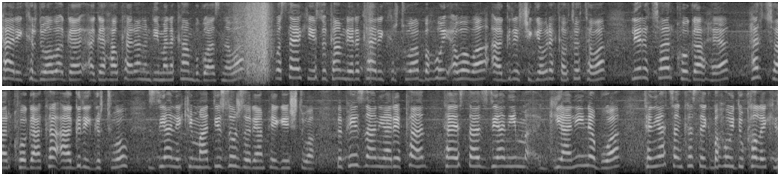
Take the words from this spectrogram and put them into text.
کاری کردووە و ئەگە هاوکارانم دیمەنەکان بگوازنەوە وەستایەکی ئیزوکام لێرە کاری کرتووە بەهۆی ئەوەوە ئاگرێکی گەورە کەوتۆتەوە، لێرە چوار کۆگا هەیە، هەر چوار کۆگاکە ئاگری گرتووە و زیانێکی ماددی زۆر زۆریان پێگەیشتووە، بەپێی زانیارییەکان تا ئێستا زیانی گیانی نەبووە، تەنیا چەند کەسێک بەهۆی دوکەڵێکی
